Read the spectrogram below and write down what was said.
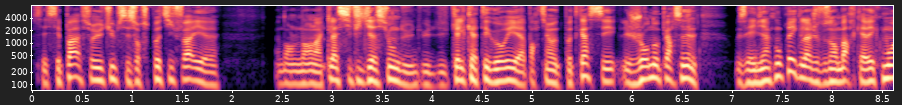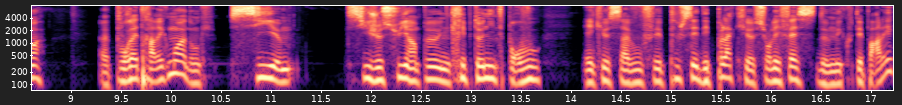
C'est pas sur YouTube, c'est sur Spotify. Dans, la classification du, du, quelle catégorie appartient votre podcast, c'est les journaux personnels. Vous avez bien compris que là, je vous embarque avec moi euh, pour être avec moi. Donc, si, euh, si je suis un peu une kryptonite pour vous et que ça vous fait pousser des plaques sur les fesses de m'écouter parler,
